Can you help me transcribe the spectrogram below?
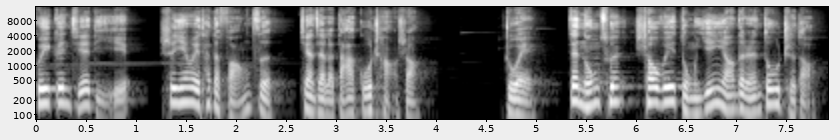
归根结底，是因为他的房子建在了打谷场上。诸位在农村稍微懂阴阳的人都知道，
